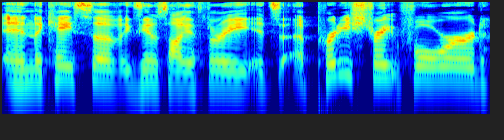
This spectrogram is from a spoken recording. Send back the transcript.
in the case of Xenosaga 3, it's a pretty straightforward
